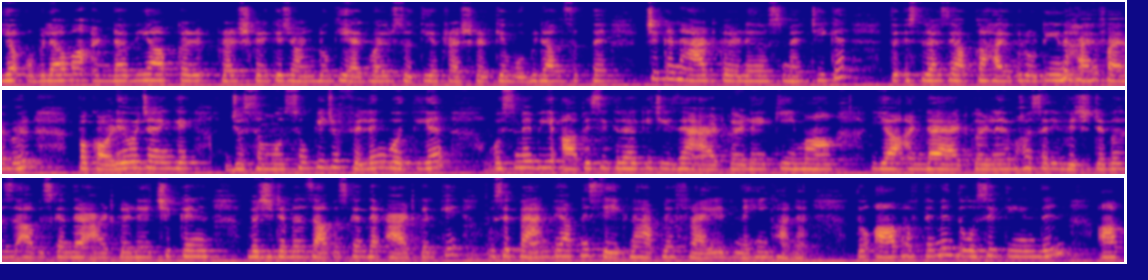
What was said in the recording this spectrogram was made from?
या उबला हुआ अंडा भी आप कर, क्रश करके जो अंडों की एग वाइट्स होती है क्रश करके वो भी डाल सकते हैं। चिकन ऐड कर लें उसमें ठीक है? तो इस तरह से आपका हाई प्रोटीन हाई फाइबर पकौड़े हो जाएँगे। जो समोसों की जो फिलिंग होती है उसमें भी आप इसी तरह की चीज़ें ऐड कर लें कीमा या अंडा ऐड कर लें बहुत सारी वेजिटेबल्स आप उसके अंदर ऐड कर लें चिकन वेजिटेबल्स आप उसके अंदर ऐड करके उसे पैन पे आपने सेकना है आपने फ्राइड नहीं खाना है। तो आप हफ़्ते में दो से तीन दिन आप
